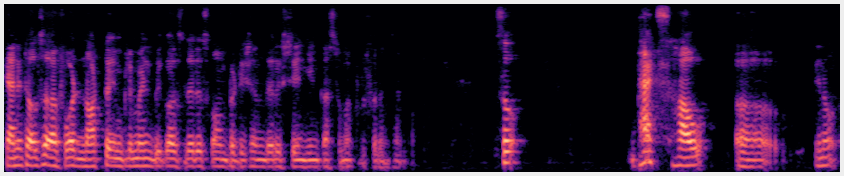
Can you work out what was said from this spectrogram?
can it also afford not to implement because there is competition there is changing customer preference and all? So that's how uh, you know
